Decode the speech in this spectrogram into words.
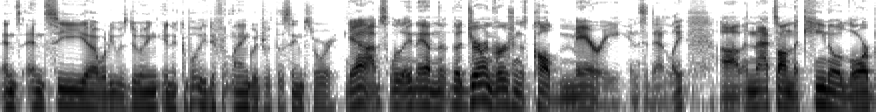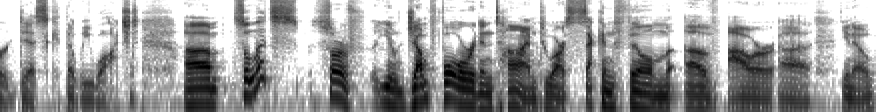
and and see uh, what he was doing in a completely different language with the same story. Yeah, absolutely. And the, the German version is called Mary, incidentally, uh, and that's on the Kino Lorber disc that we watched. Um, so let's sort of you know jump forward in time to our second film of our uh, you know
